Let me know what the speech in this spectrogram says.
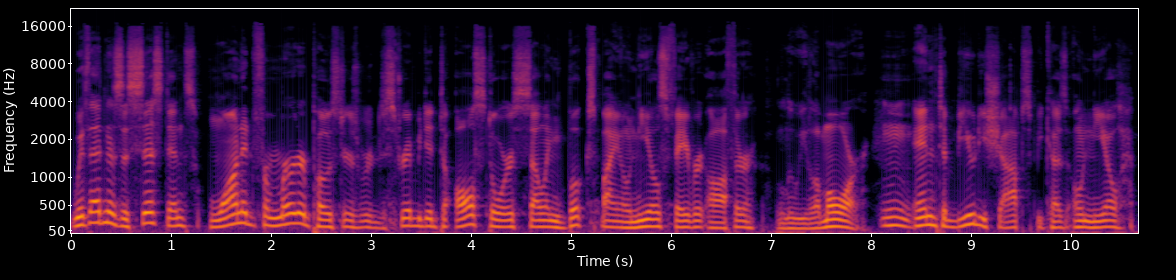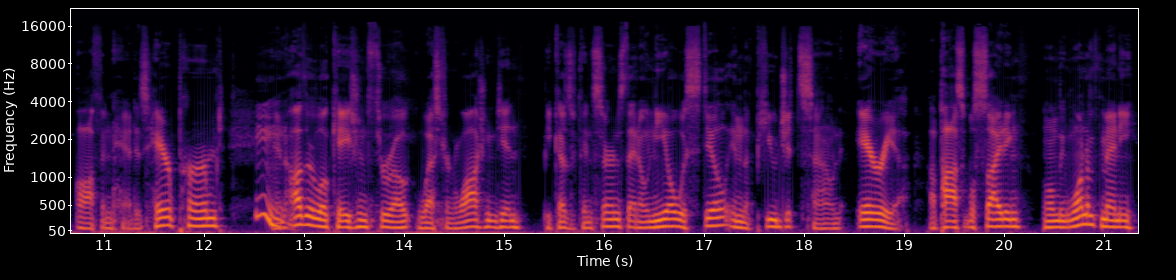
With Edna's assistance, wanted for murder posters were distributed to all stores selling books by O'Neall's favorite author, Louis L'Amour, mm. and to beauty shops because O'Neall often had his hair permed, hmm. and other locations throughout western Washington because of concerns that O'Neall was still in the Puget Sound area. A possible sighting, only one of many,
